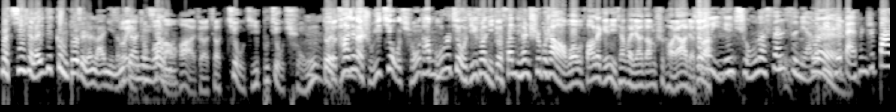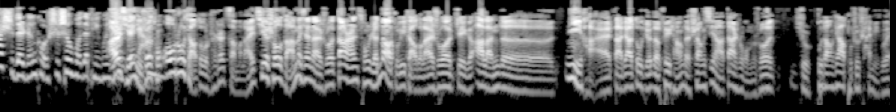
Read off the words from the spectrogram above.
那接下来更多的人来，你能所以中国老话叫叫救急不救穷，对就他现在属于救穷，他不是救急，说你就三天吃不上，我房里给你一千块钱，咱们吃烤鸭去，对吧都？已经穷了三四年了，并且百分之八十的人口是生活在贫困线而且你说从欧洲角度是怎么来接收？咱们现在说，当然从人道主义角度来说，这个阿兰的溺海，大家都觉得非常的伤心啊。但是我们说，就是不当家不知柴米贵。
